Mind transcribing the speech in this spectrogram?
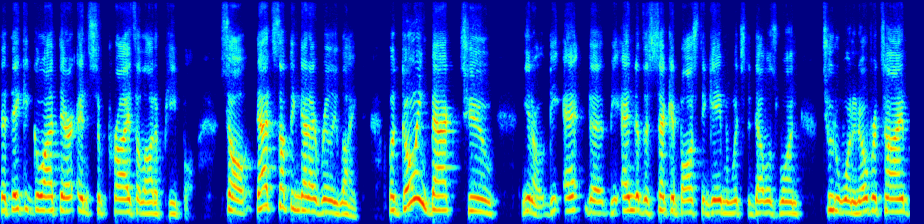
that they could go out there and surprise a lot of people. So that's something that I really liked. But going back to you know the the the end of the second Boston game in which the Devils won two to one in overtime.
